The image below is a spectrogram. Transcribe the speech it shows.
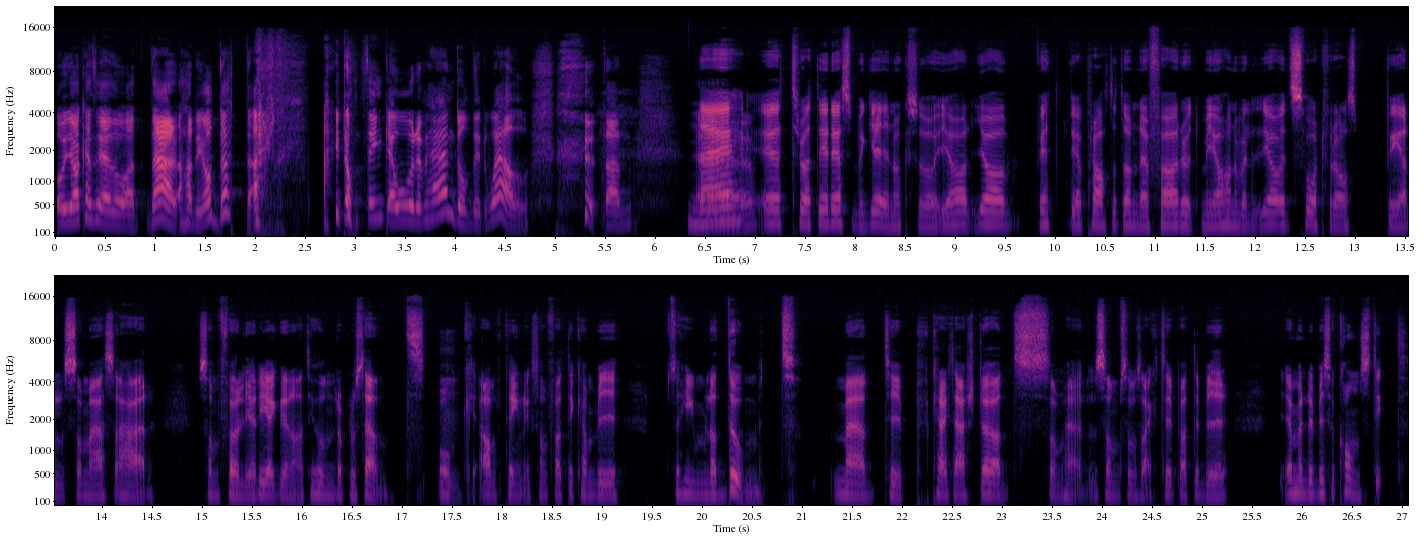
och jag kan säga då att där, hade jag dött där, I don't think I would have handled it well. Utan, Nej, Eh. jag tror att det är det som är grejen också. Jag, jag vet, vi har pratat om det förut, men jag har, väldigt, jag har väldigt svårt för rollspel som är så här, som följer reglerna till 100% och Mm. allting liksom, för att det kan bli så himla dumt med typ karaktärsdöd som, hel- som, som sagt, typ att det blir, ja men det blir så konstigt.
